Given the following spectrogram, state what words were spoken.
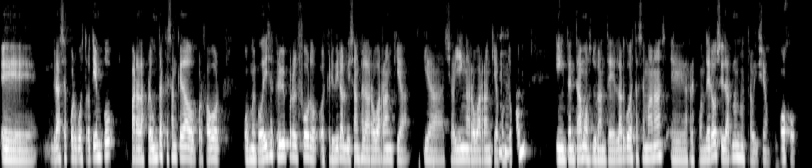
Eh, gracias por vuestro tiempo. Para las preguntas que se han quedado, por favor, o me podéis escribir por el foro o escribir a luisangel.rankia y a xavin.rankia.com. E intentamos durante el largo de estas semanas responderos y darnos nuestra visión. Ojo,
